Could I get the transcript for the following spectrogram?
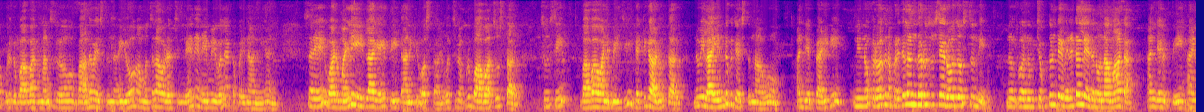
అప్పుడు బాబాకి మనసులో బాధ వేస్తుంది. అయ్యో ఆ ముసలావిడ వచ్చిందే నేనేమి ఇవ్వలేకపోయినా అని అని. సరే వాడు మళ్ళీ ఇట్లాగే తీయటానికి వస్తాడు. వచ్చినప్పుడు బాబా చూస్తారు. చూసి బాబా వాడిని పిలిచి గట్టిగా అడుగుతారు నువ్వు ఇలా ఎందుకు చేస్తున్నావు? అని చెప్పి అడిగి నిన్ను ఒక రోజున ప్రజలందరూ చూసే రోజు వస్తుంది. నువ్వు నువ్వు చెప్తుంటే వినటం లేదు నువ్వు నా మాట. అని చెప్పి ఆయన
